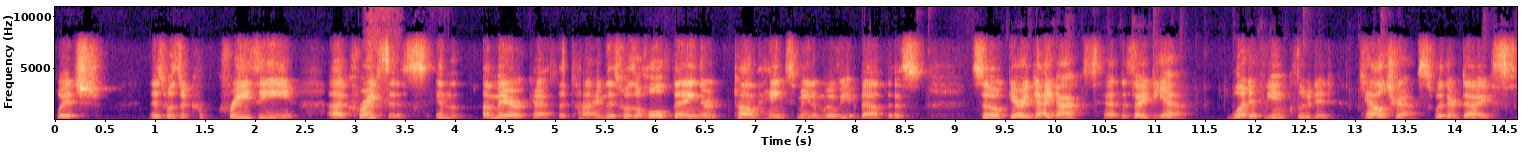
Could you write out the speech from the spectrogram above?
which this was a cr- crazy uh, crisis in America at the time. This was a whole thing. There, Tom Hanks made a movie about this. So Gary Gygax had this idea: What if we included caltraps with our dice?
